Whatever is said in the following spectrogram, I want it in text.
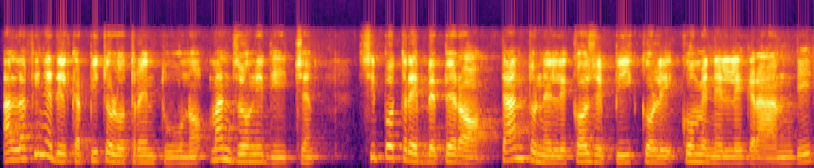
Alla fine del capitolo 31 Manzoni dice si potrebbe però, tanto nelle cose piccole come nelle grandi,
